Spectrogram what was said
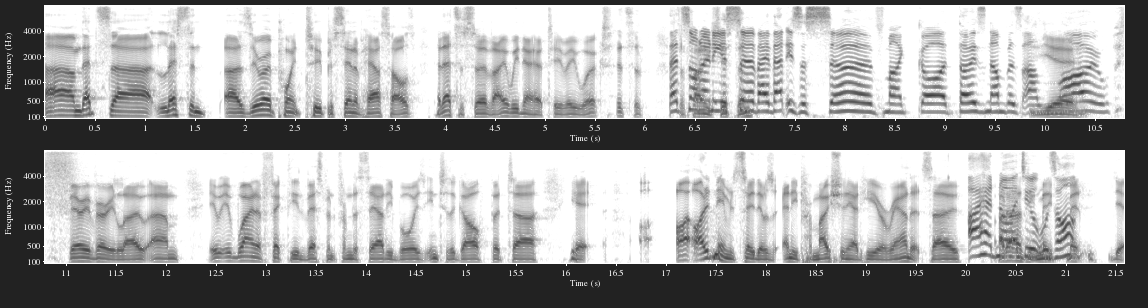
Um, that's uh, less than uh, 0.2% of households. Now, that's a survey. We know how TV works. It's a, That's it's a not only system. a survey, that is a serve. My God, those numbers are low. Very, very low. Um, it, it won't affect the investment from the Saudi boys into the golf, but uh, yeah. I, I didn't even see there was any promotion out here around it, so I had no don't idea it was many- on. many- yeah,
